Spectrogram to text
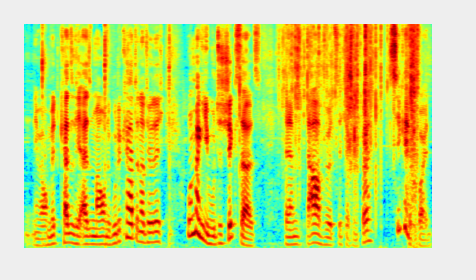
Nehmen wir auch mit. Kaiserliche Eisenmauer, eine gute Karte natürlich. Und Magie, gutes Schicksals. Ähm, da wird sich auf jeden Fall Seeker freuen.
